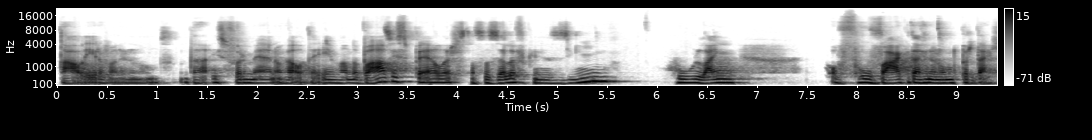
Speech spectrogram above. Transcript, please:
taal leren van hun hond. Dat is voor mij nog altijd een van de basispijlers, dat ze zelf kunnen zien hoe lang of hoe vaak dat hun hond per dag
